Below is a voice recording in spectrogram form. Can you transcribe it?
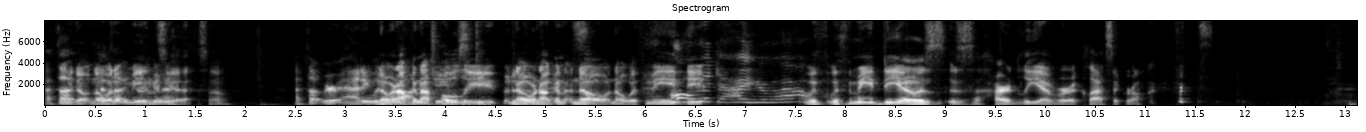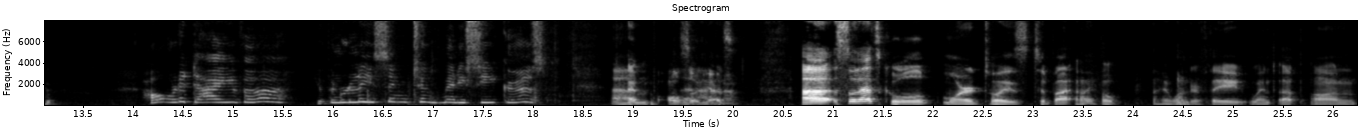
I thought you don't know I what it means gonna- yet, so I thought we were adding. Like, no, we're not gonna James wholly. Dio No, we're not gonna. No, no. With me, Only Di- die with with me, Dio is is hardly ever a classic rock reference. Holy diver, you've been releasing too many seekers. Um, also, don't yes. Uh, so that's cool. More toys to buy. I hope. I wonder if they went up on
